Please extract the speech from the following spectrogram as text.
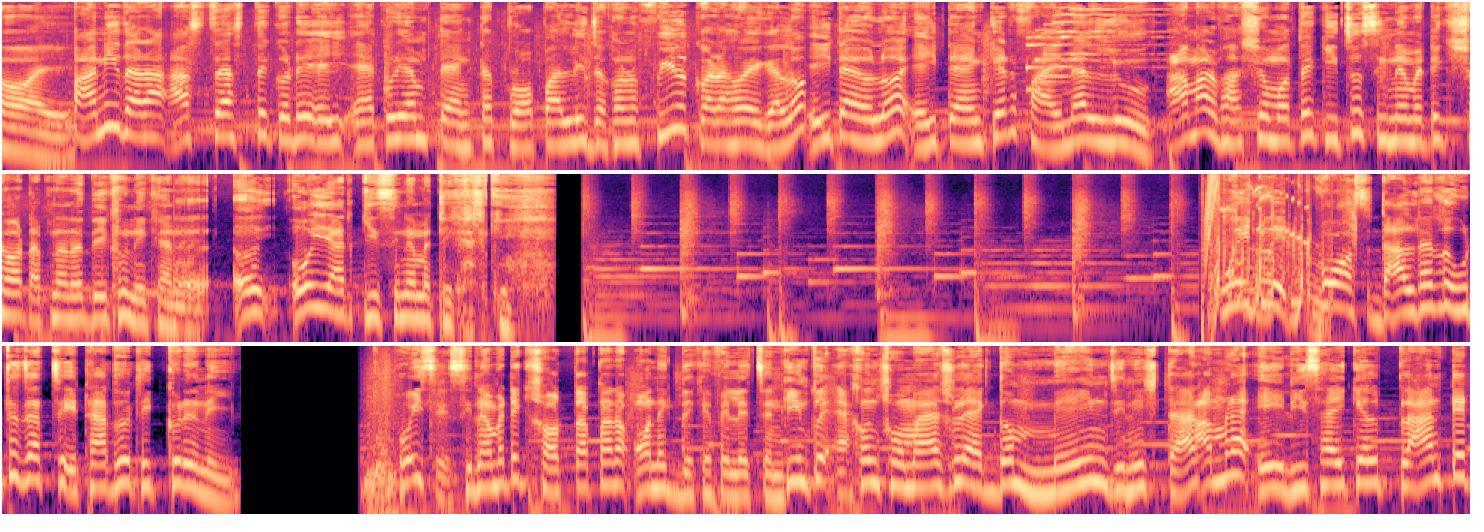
হয়। পানি দ্বারা আস্তে আস্তে করে এই অ্যাকোরিয়াম ট্যাঙ্কটা প্রপারলি যখন ফিল করা হয়ে গেল এইটা হলো এই ট্যাঙ্কের ফাইনাল লুক আমার ভাষ্য মতে কিছু সিনেমেটিক শট আপনারা দেখুন এখানে। ওই ওই আর কি সিনেমেটিক আর কি। ওয়েট ওয়েট বস ডালটা তো উঠে যাচ্ছে এটা তো ঠিক করে নেই। হয়েছে সিনেমাটিক শট আপনারা অনেক দেখে ফেলেছেন। কিন্তু এখন সময় আসলে একদম মেইন জিনিসটা, আমরা এই রিসাইকেল প্লান্টের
